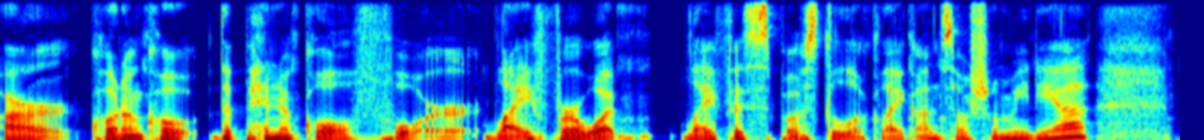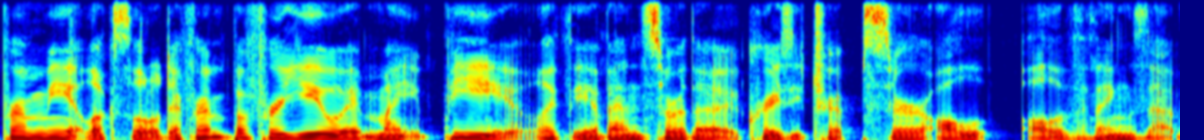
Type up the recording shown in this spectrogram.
are quote unquote the pinnacle for life for what life is supposed to look like on social media. For me, it looks a little different, but for you, it might be like the events or the crazy trips or all all of the things that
